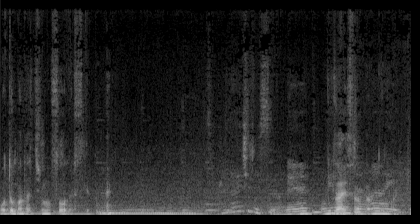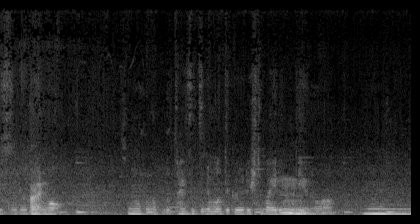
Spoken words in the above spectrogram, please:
お友達もそうですけどね。それ大事ですよね。親財じゃないところでも、その子のこと大切に思ってくれる人がいるっていうのは。うん。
